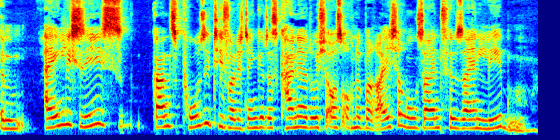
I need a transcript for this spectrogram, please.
Ähm, eigentlich sehe ich es ganz positiv, weil ich denke, das kann ja durchaus auch eine Bereicherung sein für sein Leben.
